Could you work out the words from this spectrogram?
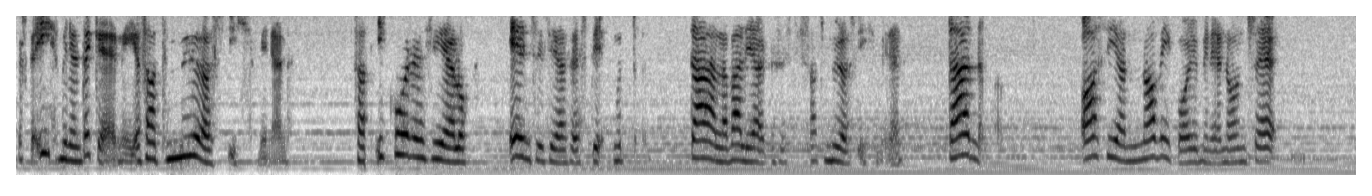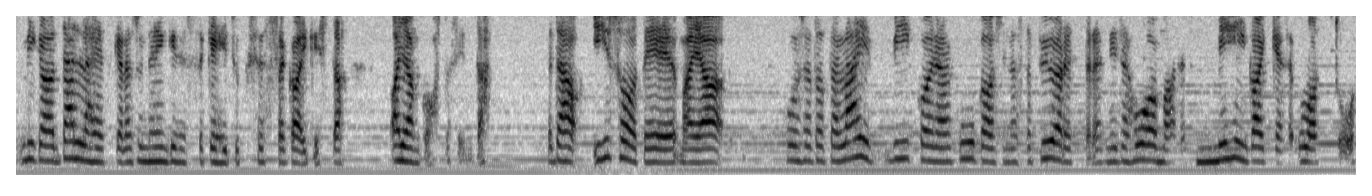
Koska ihminen tekee niin ja sä oot myös ihminen. Sä oot ikuinen sielu ensisijaisesti, mutta täällä väliaikaisesti sä oot myös ihminen. Tämän asian navigoiminen on se mikä on tällä hetkellä sun henkisessä kehityksessä kaikista ajankohtaisinta. Ja tämä on iso teema ja kun sä tota lähiviikkoina ja kuukausina sitä pyörittelet, niin sä huomaat, että mihin kaikkeen se ulottuu.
